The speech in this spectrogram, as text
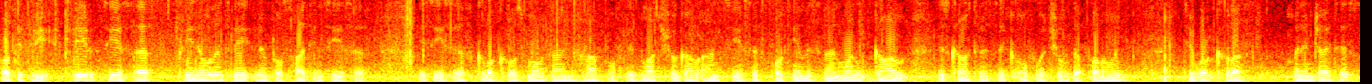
43. Clear CSF, predominantly lymphocyte in CSF. A CSF glucose more than half of the blood sugar and CSF protein less than 1 gram is characteristic of which of the following? Tuberculous meningitis,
